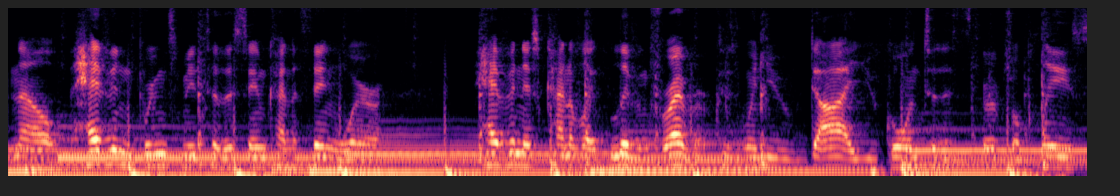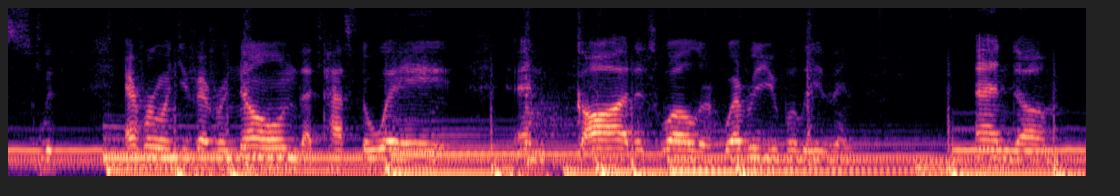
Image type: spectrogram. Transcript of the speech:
Now, heaven brings me to the same kind of thing where heaven is kind of like living forever, because when you die, you go into this spiritual place with everyone you've ever known that passed away, and God as well, or whoever you believe in, and um.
